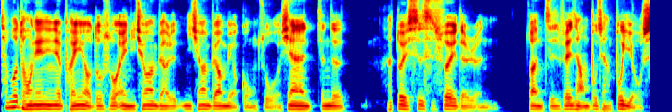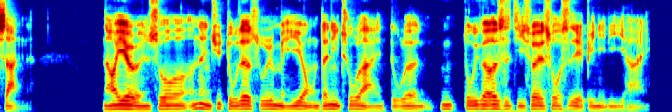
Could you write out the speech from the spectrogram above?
差不多同年龄的朋友都说：“哎，你千万不要，你千万不要没有工作。现在真的对四十岁的人转职非常不强、不友善。”然后也有人说：“那你去读这个书就没用，等你出来读了，你读一个二十几岁的硕士也比你厉害。”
